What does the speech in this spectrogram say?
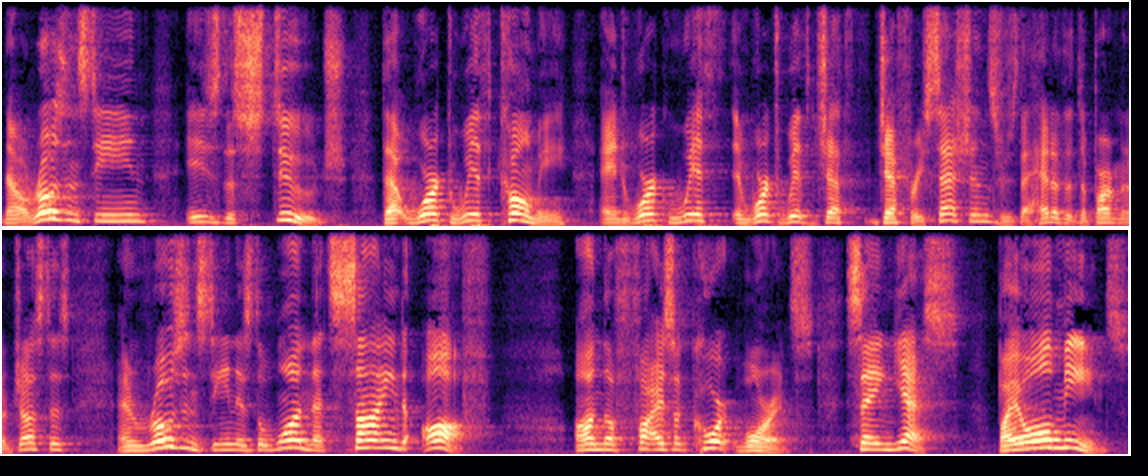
Now, Rosenstein is the stooge that worked with Comey and worked with and worked with Jeff, Jeffrey Sessions, who's the head of the Department of Justice, and Rosenstein is the one that signed off on the FISA court warrants, saying, yes, by all means,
